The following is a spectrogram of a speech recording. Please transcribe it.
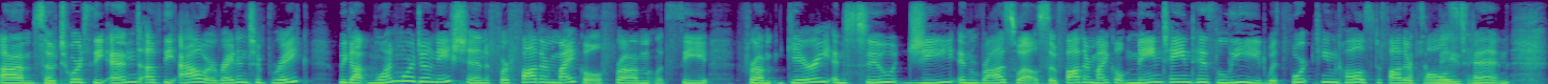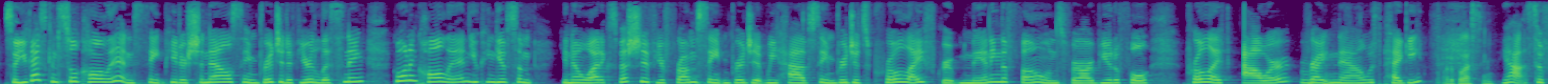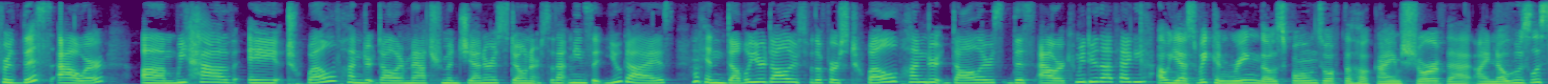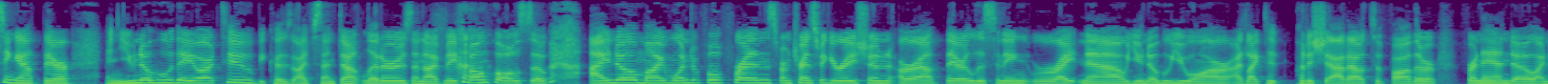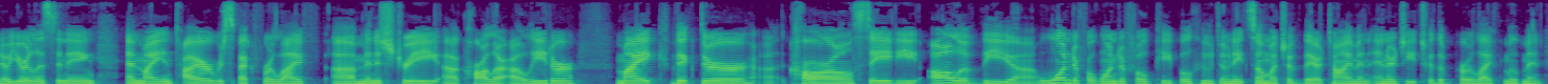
Um, so, towards the end of the hour, right into break, we got one more donation for Father Michael from, let's see, from Gary and Sue G in Roswell. So Father Michael maintained his lead with 14 calls to Father That's Paul's amazing. 10. So you guys can still call in. St. Peter Chanel, St. Bridget, if you're listening, go on and call in. You can give some, you know what, especially if you're from St. Bridget, we have St. Bridget's pro life group manning the phones for our beautiful pro life hour right Mm-hmm. now with Peggy. What a blessing. Yeah, so for this hour, um, we have a $1,200 match from a generous donor. So that means that you guys can double your dollars for the first $1,200 this hour. Can we do that, Peggy? Oh, yes, we can ring those phones off the hook. I am sure of that. I know who's listening out there, and you know who they are too, because I've sent out letters and I've made phone calls. So I know my wonderful friends from Transfiguration are out there listening right now. You know who you are. I'd like to put a shout out to Father Fernando. I know you're listening, and my entire Respect for Life uh, ministry, uh, Carla, our leader. Mike, Victor, uh, Carl, Sadie, all of the uh, wonderful, wonderful people who donate so much of their time and energy to the pro life movement.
